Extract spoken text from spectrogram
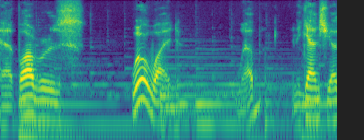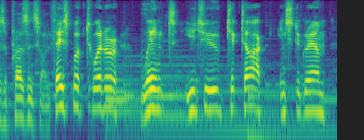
at Barbara's worldwide web. And again, she has a presence on Facebook, Twitter, Linked, YouTube, TikTok, Instagram,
